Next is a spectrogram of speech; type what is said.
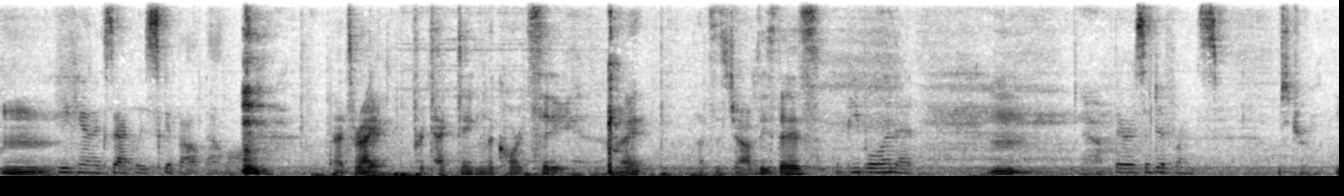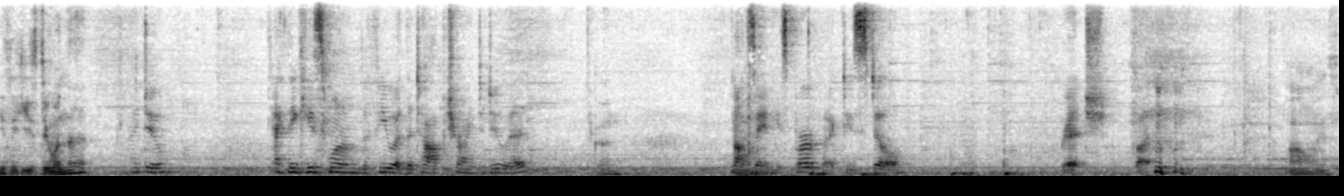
Mm, He can't exactly skip out that long. that's right. Protecting the court city, right? That's his job these days. the people in it, Mm. Yeah. there is a difference. It's true. You think he's doing that? I do. I think he's one of the few at the top trying to do it. Good. Not saying he's perfect, he's still rich, but Well, he's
